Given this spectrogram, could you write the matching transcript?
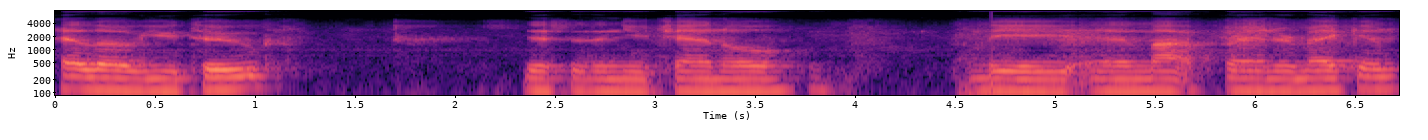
Hello YouTube. This is a new channel me and my friend are making.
